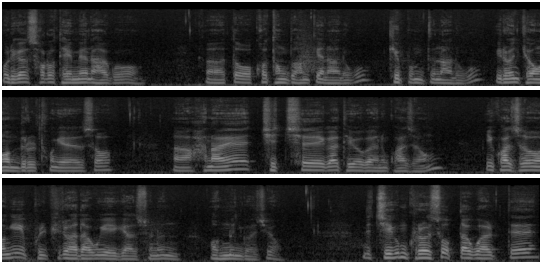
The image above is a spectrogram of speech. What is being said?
우리가 서로 대면하고 어, 또 고통도 함께 나누고 기쁨도 나누고 이런 경험들을 통해서 어, 하나의 지체가 되어가는 과정, 이 과정이 불필요하다고 얘기할 수는 없는 거죠. 근데 지금 그럴 수 없다고 할 때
